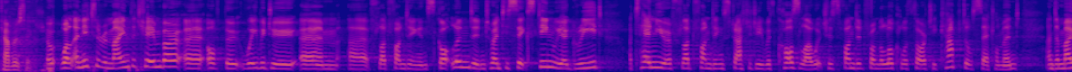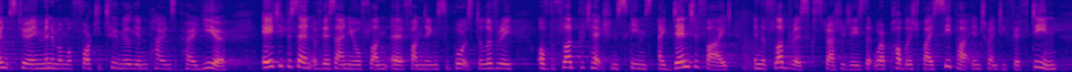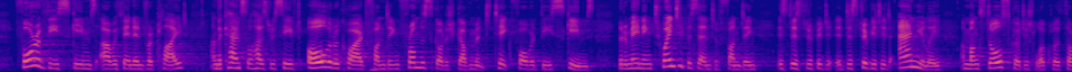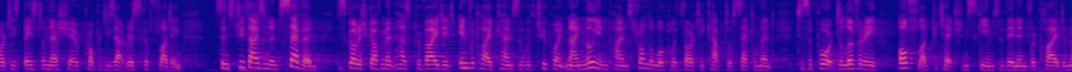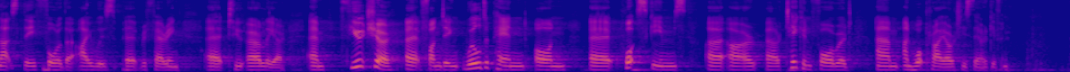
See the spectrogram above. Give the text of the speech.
Cabinet Secretary. Uh, well, I need to remind the Chamber uh, of the way we do um, uh, flood funding in Scotland. In 2016, we agreed a 10-year flood funding strategy with COSLA, which is funded from the Local Authority Capital Settlement and amounts to a minimum of £42 million per year. 80% of this annual fund, uh, funding supports delivery of the flood protection schemes identified in the flood risk strategies that were published by SEPA in 2015. Four of these schemes are within Inverclyde and the Council has received all the required funding from the Scottish Government to take forward these schemes. The remaining 20% of funding is distribu distributed annually amongst all Scottish local authorities based on their share of properties at risk of flooding. Since 2007, the Scottish Government has provided Inverclyde Council with £2.9 million from the Local Authority Capital Settlement to support delivery of flood protection schemes within Inverclyde, and that's the four that I was uh, referring uh, to earlier. Um, future uh, funding will depend on uh, what schemes uh, are, are taken forward um, and what priorities they are given.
